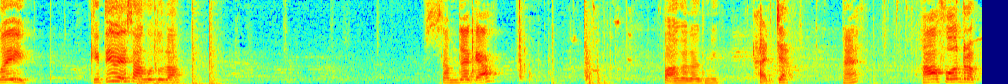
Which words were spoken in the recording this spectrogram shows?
वही किती वेळ सांगू तुला समझा क्या पागल आदमी അച്ഛാ है हाँ फोन रख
